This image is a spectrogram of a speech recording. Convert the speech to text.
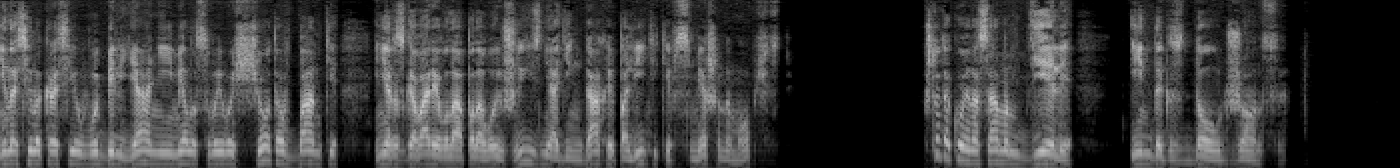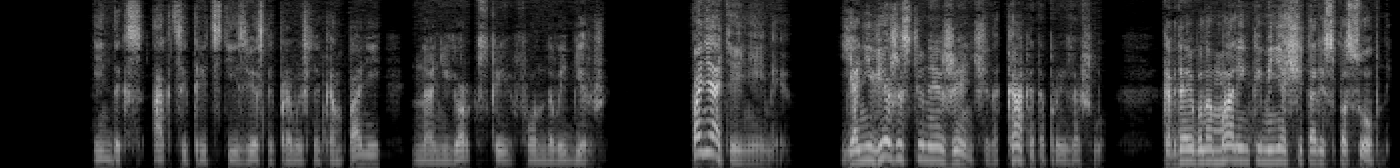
не носила красивого белья, не имела своего счета в банке и не разговаривала о половой жизни, о деньгах и политике в смешанном обществе. Что такое на самом деле индекс Доу-Джонса? Индекс акций 30 известных промышленных компаний на Нью-Йоркской фондовой бирже. Понятия не имею. Я невежественная женщина. Как это произошло? Когда я была маленькой, меня считали способной.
